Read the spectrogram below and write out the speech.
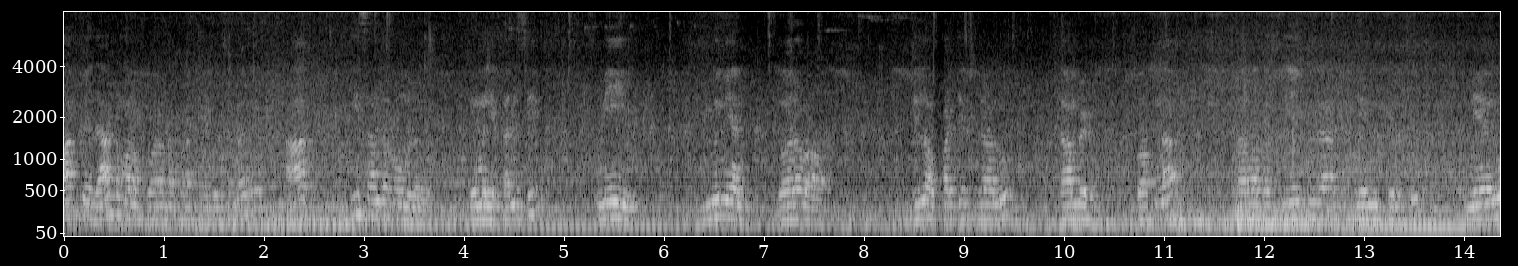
ఆపేదాకా మనం పోరాటం కొనసాగించాలని ఆ ఈ సందర్భంలో మిమ్మల్ని కలిసి మీ యూనియన్ గౌరవ జిల్లా ఉపాధ్యక్షురాలు కామ్రేడ్ స్వప్న తర్వాత సిఐపిగా నేను తెలుసు. నేను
